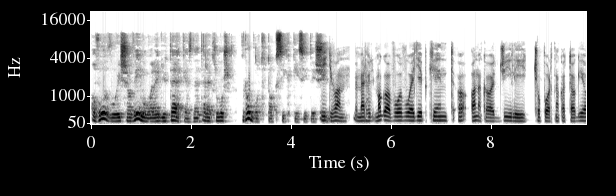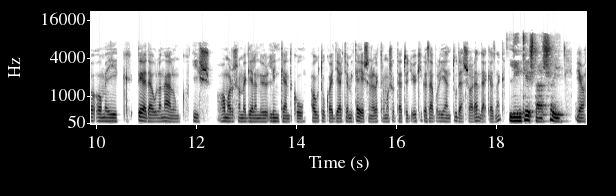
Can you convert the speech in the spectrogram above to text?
a Volvo is a Waymo-val együtt elkezdett elektromos robottaxik készítésére. Így van, mert hogy maga a Volvo egyébként a, annak a Geely csoportnak a tagja, amelyik például a nálunk is hamarosan megjelenő Link Co. autókat gyártja, amik teljesen elektromosok, tehát hogy ők igazából ilyen tudással rendelkeznek. Link és társai? Ja,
